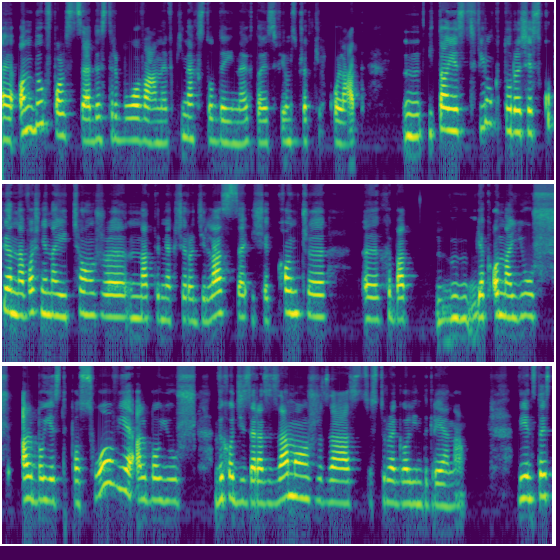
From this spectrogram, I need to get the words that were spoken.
E, on był w Polsce dystrybuowany w kinach studyjnych, to jest film sprzed kilku lat. Mm, I to jest film, który się skupia na właśnie na jej ciąży, na tym, jak się rodzi Lasse i się kończy e, chyba jak ona już albo jest po słowie, albo już wychodzi zaraz za mąż za którego Lindgrena. Więc to jest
